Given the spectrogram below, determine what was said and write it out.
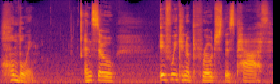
humbling. And so if we can approach this path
